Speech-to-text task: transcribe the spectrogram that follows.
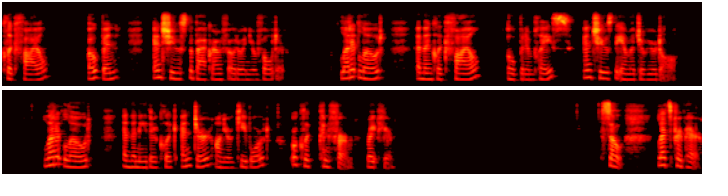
Click File, Open, and choose the background photo in your folder. Let it load, and then click File, Open in Place, and choose the image of your doll. Let it load, and then either click Enter on your keyboard or click Confirm right here. So let's prepare.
